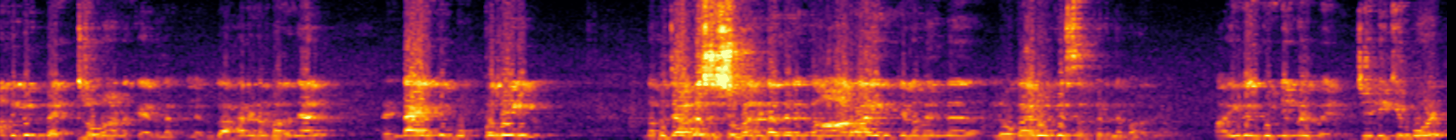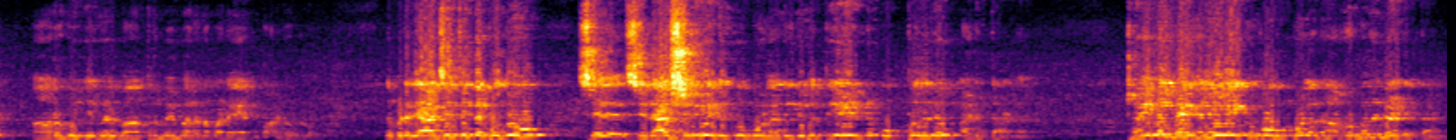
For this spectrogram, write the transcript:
അതിലും ബെറ്ററുമാണ് കേരളത്തിൽ ഉദാഹരണം പറഞ്ഞാൽ രണ്ടായിരത്തി മുപ്പതിൽ നവജാത ശിശു മരണനിരക്ക് ആറായിരിക്കണമെന്ന് ലോകാരോഗ്യ സംഘടന പറഞ്ഞു. ആയിരം കുഞ്ഞുങ്ങൾ ജനിക്കുമ്പോൾ ആറ് കുഞ്ഞുങ്ങൾ മാത്രമേ മരണമടയാൻ പാടുള്ളൂ. നമ്മുടെ രാജ്യത്തിന്റെ പൊതു ശരാശരി എടുക്കുമ്പോൾ അത് ഇരുപത്തിയേഴിനും മുപ്പതിനും അടുത്താണ്. ട്രൈബൽ മേഖലയിലേക്ക് പോകുമ്പോൾ അത് അറുപതിന് അടുത്താണ്.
